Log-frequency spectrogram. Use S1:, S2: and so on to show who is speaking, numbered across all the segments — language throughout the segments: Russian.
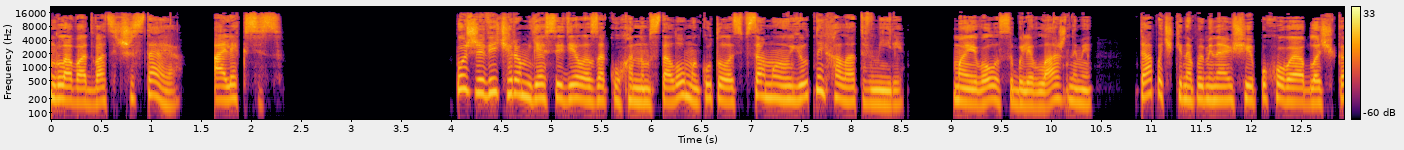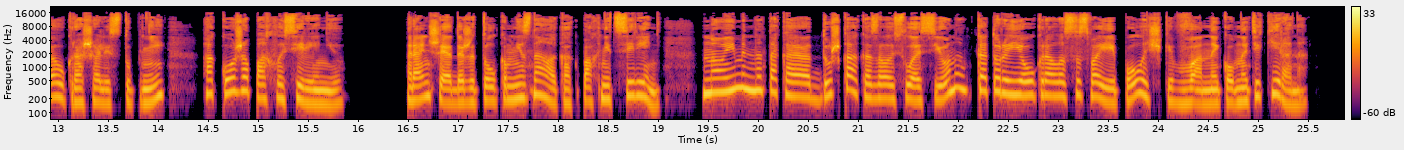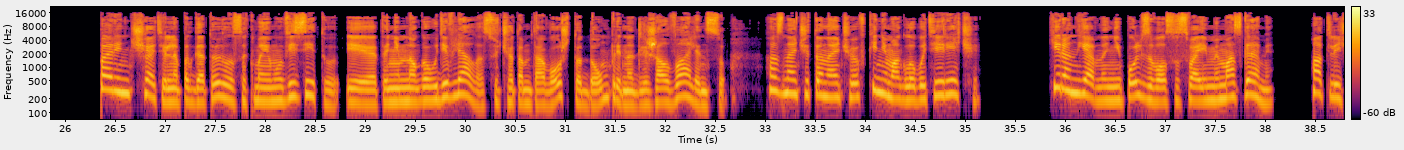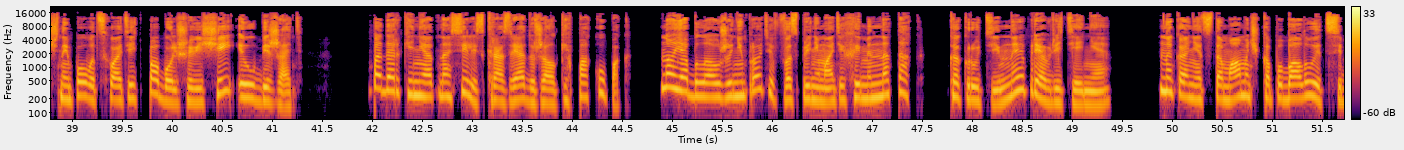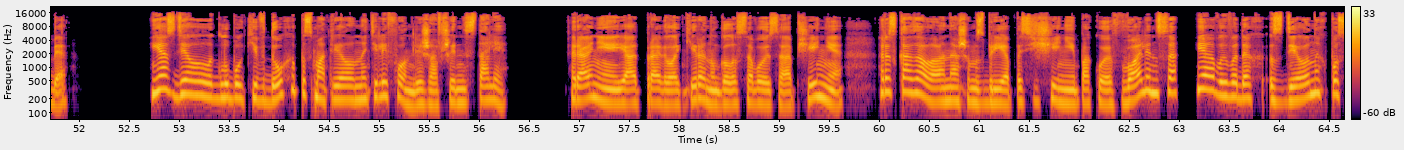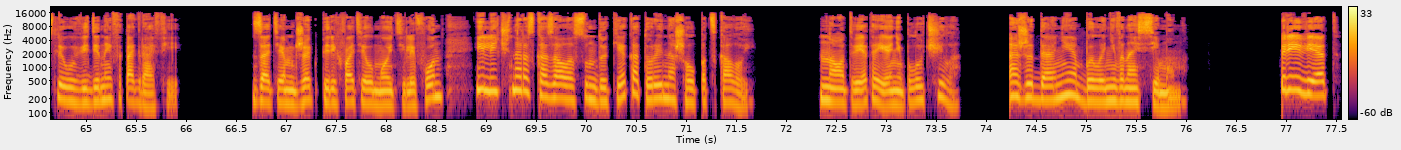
S1: Глава 26. Алексис. Позже вечером я сидела за кухонным столом и куталась в самый уютный халат в мире. Мои волосы были влажными, тапочки, напоминающие пуховые облачка, украшали ступни, а кожа пахла сиренью. Раньше я даже толком не знала, как пахнет сирень, но именно такая отдушка оказалась у лосьона, который я украла со своей полочки в ванной комнате Кирана. Парень тщательно подготовился к моему визиту, и это немного удивляло, с учетом того, что дом принадлежал Валенсу, а значит, о ночевке не могло быть и речи. Киран явно не пользовался своими мозгами. Отличный повод схватить побольше вещей и убежать. Подарки не относились к разряду жалких покупок, но я была уже не против воспринимать их именно так, как рутинное приобретение. Наконец-то мамочка побалует себя — я сделала глубокий вдох и посмотрела на телефон, лежавший на столе. Ранее я отправила Кирану голосовое сообщение, рассказала о нашем с Бри посещении покоев Валенса и о выводах, сделанных после увиденной фотографии. Затем Джек перехватил мой телефон и лично рассказал о сундуке, который нашел под скалой. Но ответа я не получила. Ожидание было невыносимым. «Привет!»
